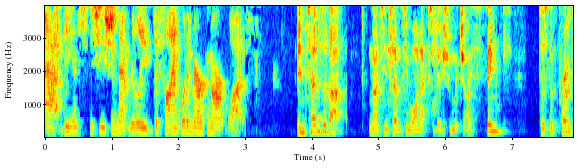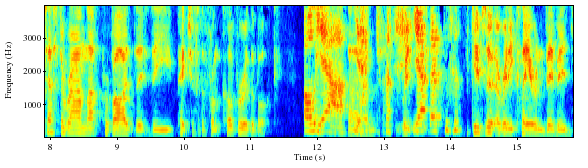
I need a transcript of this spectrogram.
at the institution that really defined what American art was. In terms of that 1971 exhibition, which I think does the protest around that provide the, the picture for the front cover of the book? Oh yeah, um, yeah, yeah. That's gives a, a, really clear and vivid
